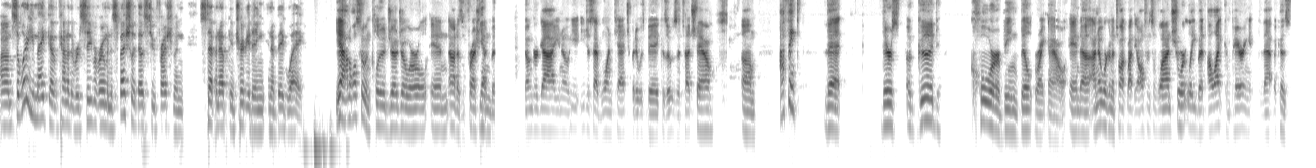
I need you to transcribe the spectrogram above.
Um, so, what do you make of kind of the receiver room and especially those two freshmen stepping up, contributing in a big way? Yeah, I'd also include JoJo Earle in not as a freshman, yep. but younger guy. You know, he, he just had one catch, but it was big because it was a touchdown. Um, I think that there's a good core being built right now. And uh, I know we're going to talk about the offensive line shortly, but I like comparing it to that because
